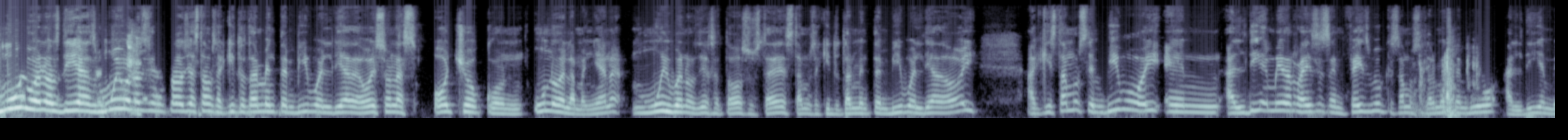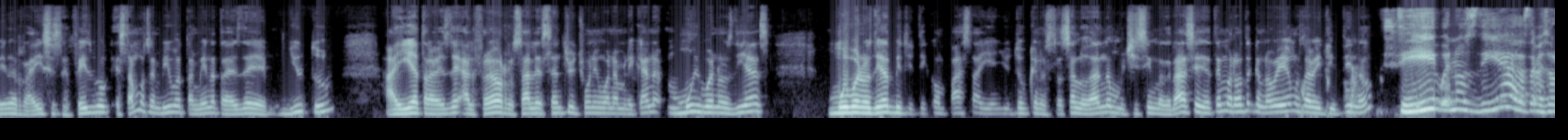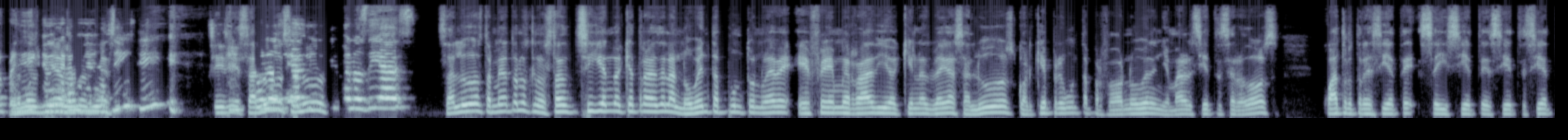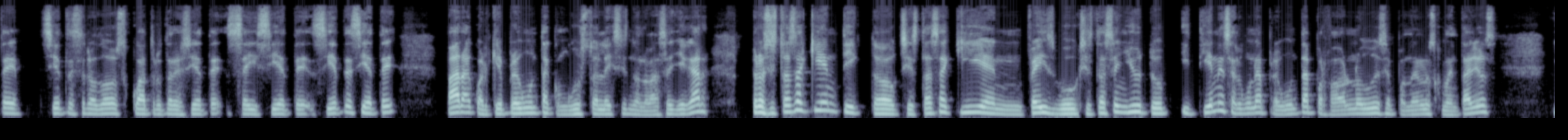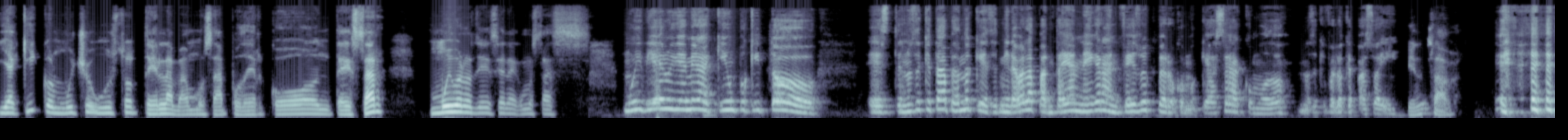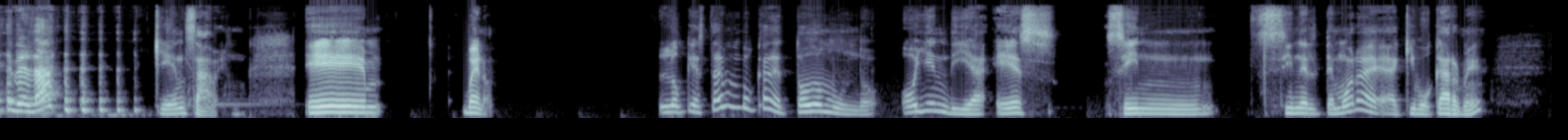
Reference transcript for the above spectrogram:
Muy buenos días, muy buenos días a todos. Ya estamos aquí totalmente en vivo el día de hoy. Son las 8 con 1 de la mañana. Muy buenos días a todos ustedes. Estamos aquí totalmente en vivo el día de hoy. Aquí estamos en vivo hoy en Al Día en Bienes Raíces en Facebook. Estamos totalmente en vivo Al Día en Bienes Raíces en Facebook. Estamos en vivo también a través de YouTube, ahí a través de Alfredo Rosales, Century 21 Americana. Muy buenos días. Muy buenos días, BTT con pasta, ahí en YouTube que nos está saludando. Muchísimas gracias. Ya tenemos rato que no veíamos a BTT, ¿no? Sí, buenos días. Hasta me sorprendí. Sí, sí. Sí, sí, saludos, saludos. Buenos días. Saludos también a todos los que nos están siguiendo aquí a través de la 90.9 FM Radio aquí en Las Vegas. Saludos. Cualquier pregunta, por favor, no duden en llamar al 702 437 6777 702 437 6777 para cualquier pregunta, con gusto Alexis nos lo vas a llegar. Pero si estás aquí en TikTok, si estás aquí en Facebook, si estás en YouTube y tienes alguna pregunta, por favor no dudes en poner en los comentarios y aquí con mucho gusto te la vamos a poder contestar. Muy buenos días, Ana, ¿cómo estás? Muy bien, muy bien. Mira, aquí un poquito, este, no sé qué estaba pasando, que se miraba la pantalla negra en Facebook, pero como que ya se acomodó. No sé qué fue lo que pasó ahí. ¿Quién sabe? ¿Verdad? ¿Quién sabe? Eh, bueno, lo que está en boca de todo mundo hoy en día es, sin, sin el temor a, equivocarme,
